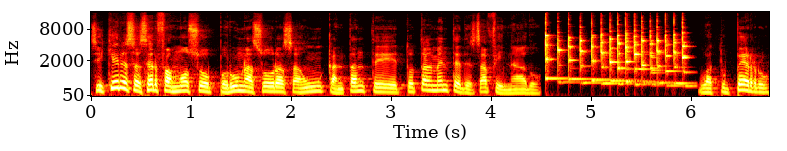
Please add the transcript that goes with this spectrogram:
Si quieres hacer famoso por unas horas a un cantante totalmente desafinado o a tu perro,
